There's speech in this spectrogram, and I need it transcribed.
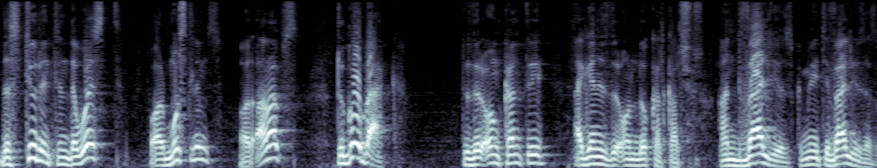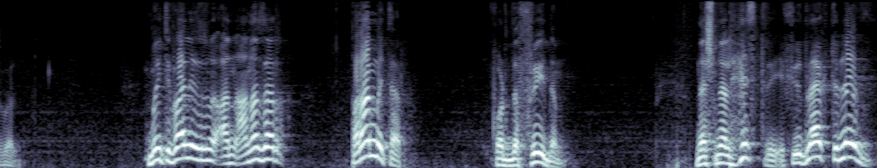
the student in the West, or Muslims or Arabs, to go back to their own country against their own local culture and values, community values as well. Community values is another parameter for the freedom. National history, if you'd like to live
